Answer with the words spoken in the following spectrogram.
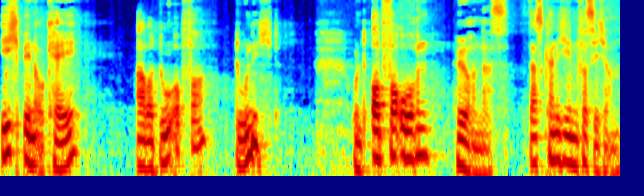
ich bin okay, aber du Opfer, du nicht. Und Opferohren hören das. Das kann ich Ihnen versichern.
